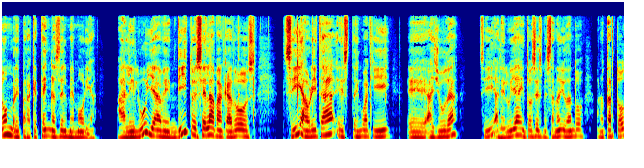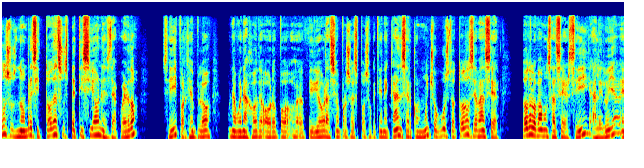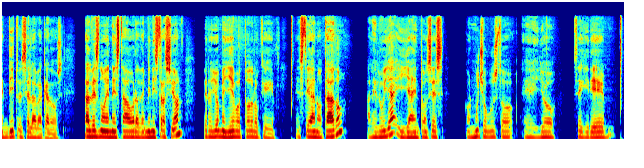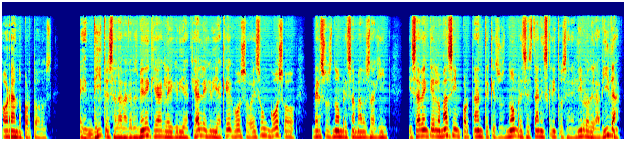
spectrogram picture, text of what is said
el para que tengas de él memoria. Aleluya, bendito es el abacados. Sí, ahorita tengo aquí eh, ayuda. Sí, aleluya. Entonces me están ayudando a anotar todos sus nombres y todas sus peticiones, ¿de acuerdo? Sí, por ejemplo, una buena de oro pidió oración por su esposo que tiene cáncer. Con mucho gusto, todo se va a hacer. Todo lo vamos a hacer, ¿sí? Aleluya, bendito es el abacados. Tal vez no en esta hora de ministración, pero yo me llevo todo lo que esté anotado. Aleluya. Y ya entonces, con mucho gusto, eh, yo seguiré orando por todos. Bendito es el abacados. Miren qué alegría, qué alegría, qué gozo. Es un gozo ver sus nombres, amados aquí. Y saben que lo más importante, que sus nombres están escritos en el libro de la vida.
